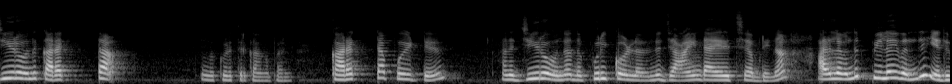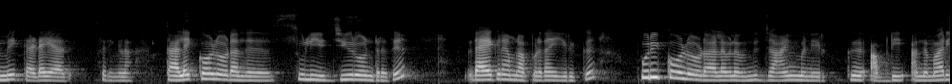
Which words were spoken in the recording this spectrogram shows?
ஜீரோ வந்து கரெக்டாக இங்கே கொடுத்துருக்காங்க பாருங்கள் கரெக்டாக போயிட்டு அந்த ஜீரோ வந்து அந்த குறிக்கோளில் வந்து ஜாயிண்ட் ஆயிடுச்சு அப்படின்னா அதில் வந்து பிழை வந்து எதுவுமே கிடையாது. சரிங்களா? தலைக்கோளோட அந்த சுழி ஜீரோன்றது டயக்ராமில் அப்படி தான் இருக்குது குறிக்கோளோட அளவில் வந்து ஜாயின் பண்ணியிருக்கு அப்படி அந்த மாதிரி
